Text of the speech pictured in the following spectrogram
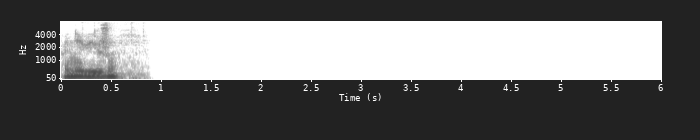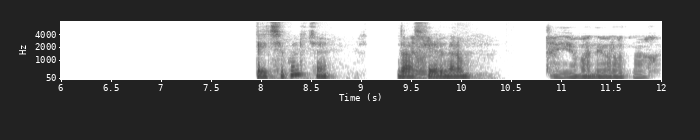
А не вижу. Тридцать секунд у тебя? Да, Не, с уже фермером. Да ебаный в рот нахуй.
